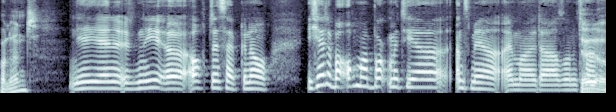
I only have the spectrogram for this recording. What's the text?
Holland? Nee, nee, nee äh, auch deshalb, genau. Ich hätte aber auch mal Bock mit dir ans Meer einmal da, so einen Ja, Tag. ja,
